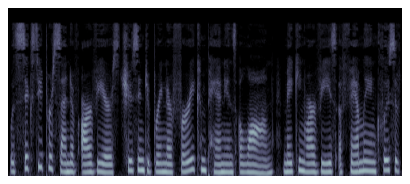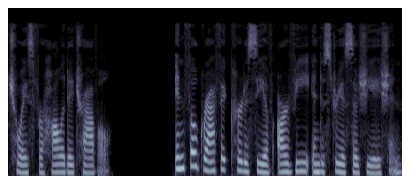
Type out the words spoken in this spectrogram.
with 60% of RVers choosing to bring their furry companions along, making RVs a family inclusive choice for holiday travel. Infographic courtesy of RV Industry Association.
